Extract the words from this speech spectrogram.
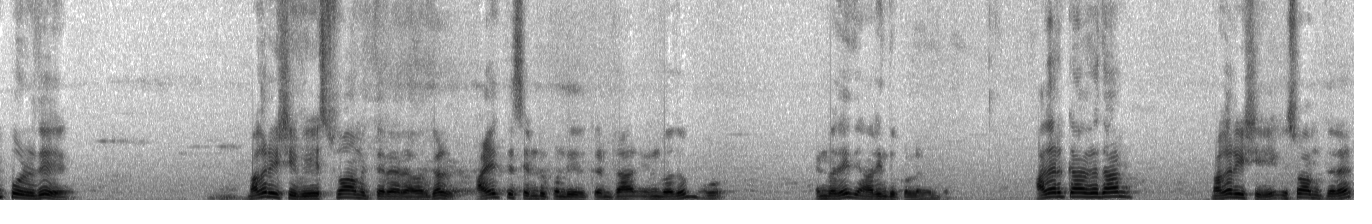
இப்பொழுது மகரிஷி விஸ்வாமித்திரர் அவர்கள் அழைத்து சென்று கொண்டிருக்கின்றார் என்பதும் என்பதை அறிந்து கொள்ள வேண்டும். அதற்காக தான் மகரிஷி விஸ்வாமித்திரர்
